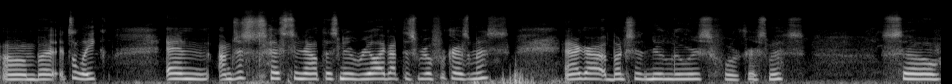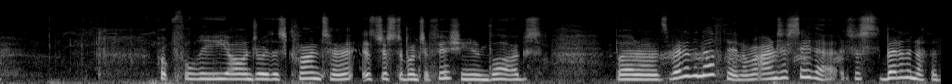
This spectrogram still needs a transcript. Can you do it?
um, but it's a lake. And I'm just testing out this new reel. I got this reel for Christmas, and I got a bunch of new lures for Christmas. So, hopefully y'all enjoy this content. It's just a bunch of fishing and vlogs, but uh, it's better than nothing. I'm, I'm just say that. It's just better than nothing.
